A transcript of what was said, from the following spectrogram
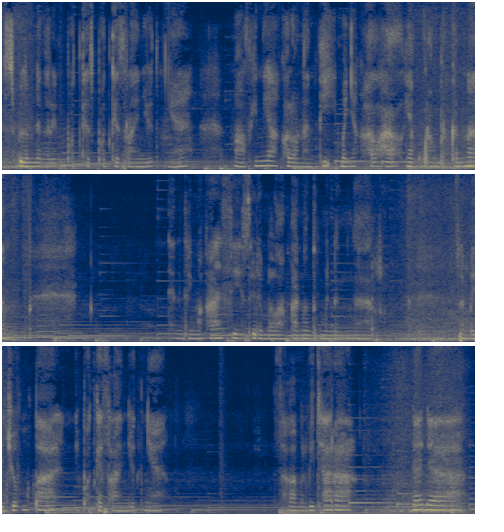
Sebelum dengerin podcast-podcast selanjutnya Maafin ya kalau nanti banyak hal-hal yang kurang berkenan. Dan terima kasih sudah meluangkan untuk mendengar. Sampai jumpa di podcast selanjutnya. Salam berbicara. Dadah.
